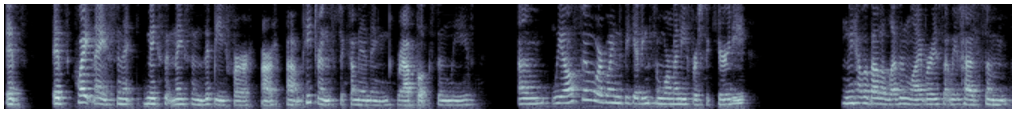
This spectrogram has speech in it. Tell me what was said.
it's it's quite nice and it makes it nice and zippy for our um, patrons to come in and grab books and leave. Um, we also are going to be getting some more money for security. We have about 11 libraries that we've had some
